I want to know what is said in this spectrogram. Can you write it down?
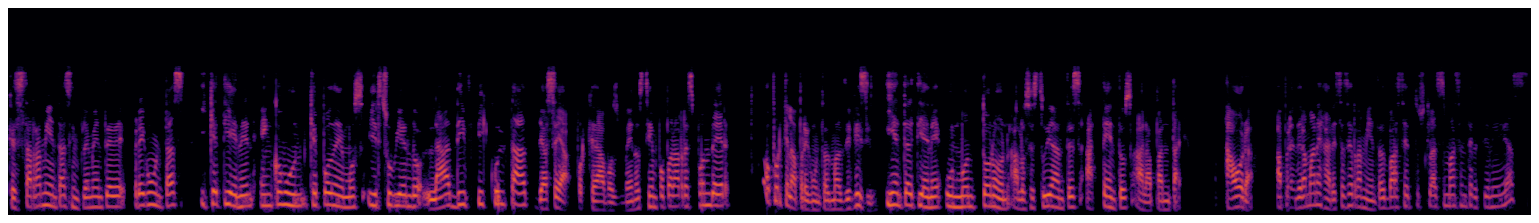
que es esta herramienta simplemente de preguntas y que tienen en común que podemos ir subiendo la dificultad, ya sea porque damos menos tiempo para responder o porque la pregunta es más difícil y entretiene un montonón a los estudiantes atentos a la pantalla. Ahora, ¿aprender a manejar estas herramientas va a hacer tus clases más entretenidas?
